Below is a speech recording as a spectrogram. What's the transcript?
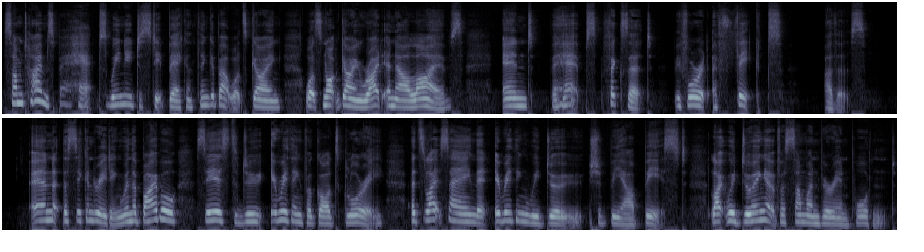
sometimes perhaps we need to step back and think about what's going what's not going right in our lives and perhaps fix it before it affects others. In the second reading, when the Bible says to do everything for God's glory, it's like saying that everything we do should be our best, like we're doing it for someone very important.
